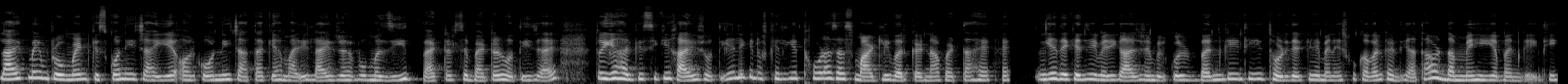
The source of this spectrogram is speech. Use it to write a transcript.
लाइफ में इम्प्रूवमेंट किसको नहीं चाहिए और कौन नहीं चाहता कि हमारी लाइफ जो है वो मज़ीद बेटर से बेटर होती जाए? तो ये हर किसी की ख्वाहिश होती है, लेकिन उसके लिए थोड़ा सा स्मार्टली वर्क करना पड़ता है। ये देखें जी, मेरी गाजरें बिल्कुल बन गई थी। थोड़ी देर के लिए मैंने इसको कवर कर दिया था और दम में ही ये बन गई थी।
